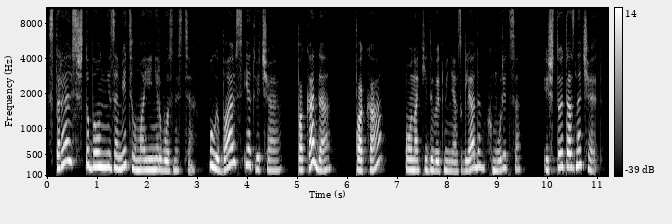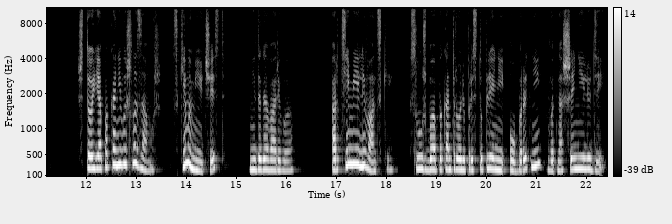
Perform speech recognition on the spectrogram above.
Стараюсь, чтобы он не заметил моей нервозности. Улыбаюсь и отвечаю. «Пока да». «Пока?» Он окидывает меня взглядом, хмурится – и что это означает? Что я пока не вышла замуж. С кем имею честь? Не договариваю. Артемий Ливанский. Служба по контролю преступлений оборотней в отношении людей.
